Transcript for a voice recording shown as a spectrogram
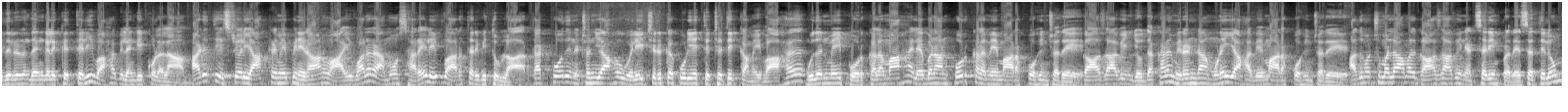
இதிலிருந்து எங்களுக்கு தெளிவாக விளங்கிக் கொள்ளலாம். அடுத்து இஸ்ரேல் ஆக்கிரமிப்பின் இராணுவ ஆய்வாளர் அமோஸ் அரேல் இவ்வாறு தெரிவித்துள்ளார். தற்போது நெட்டன்யாகு வெளியிட்டிருக்கக்கூடிய திட்டத்திற்கு அமைவாக முதன்மை போர்க்களமாக லெபனான் போர்க்களமே மாறப்போகின்றது. காசாவின் யுத்தக்களம் இரண்டாம் முனையாகவே மாறப்போகின்றது. அது மட்டுமல்லாமல் காசாவின் நெட்சரின் பிரதேசத்திலும்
